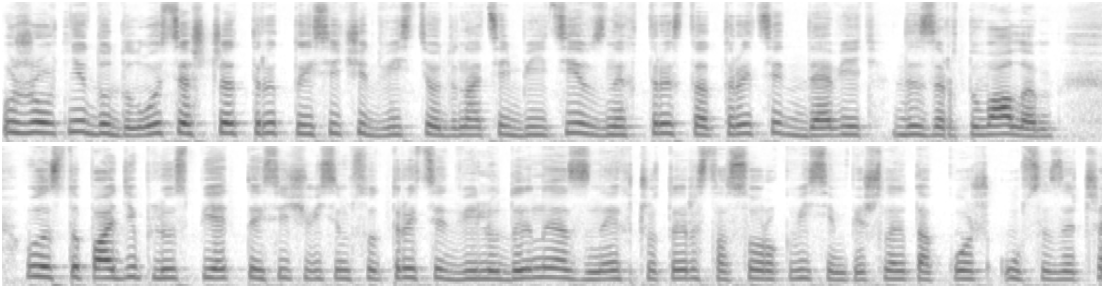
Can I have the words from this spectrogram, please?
У жовтні додалося ще 3211 бійців, з них 339 дезертували. У листопаді плюс 5832 людини, з них 448 пішли також у СЗЧ.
